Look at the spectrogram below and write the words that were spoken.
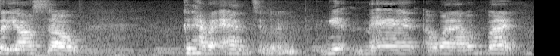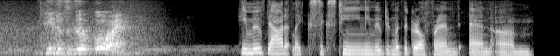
but he also could have an attitude and get mad or whatever, but he was a good boy. He moved out at like 16. He moved in with a girlfriend, and um,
